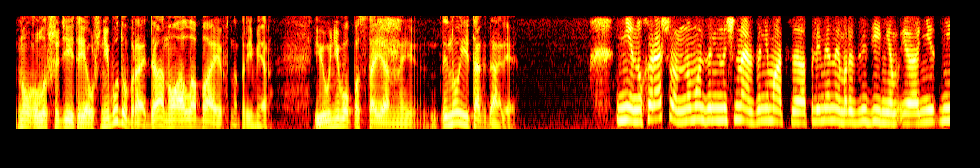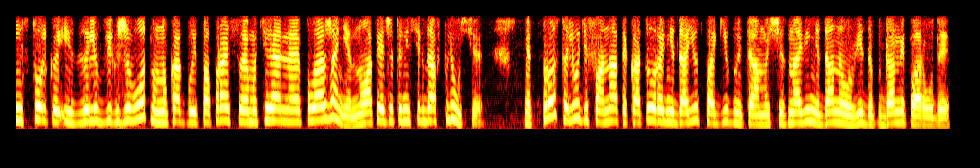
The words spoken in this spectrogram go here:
ну, лошадей-то я уж не буду брать, да, но Алабаев, например. И у него постоянный, ну и так далее. Не, ну хорошо, но мы начинаем заниматься племенным разведением э, не, не столько из-за любви к животным, но как бы и поправить свое материальное положение. Но опять же, это не всегда в плюсе. Это просто люди, фанаты, которые не дают погибнуть там исчезновению данного вида, данной породы.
